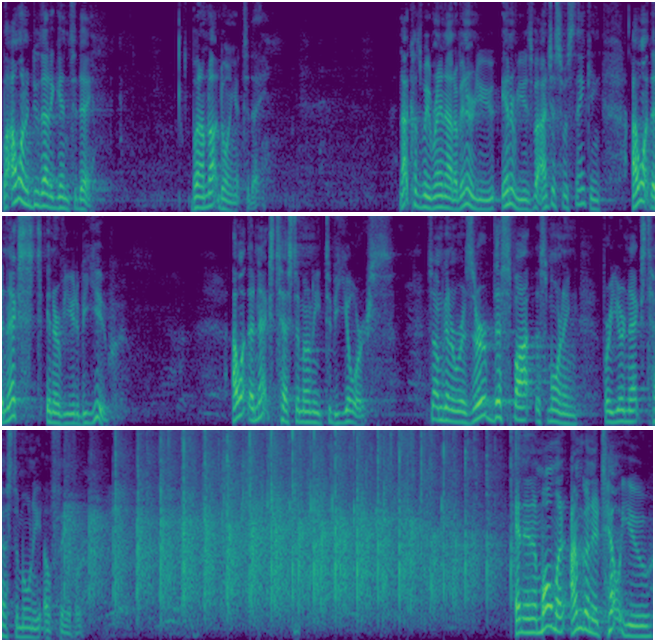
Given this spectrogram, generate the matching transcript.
But I want to do that again today. But I'm not doing it today. Not because we ran out of interview, interviews, but I just was thinking, I want the next interview to be you. I want the next testimony to be yours. So I'm going to reserve this spot this morning for your next testimony of favor. And in a moment, I'm going to tell you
